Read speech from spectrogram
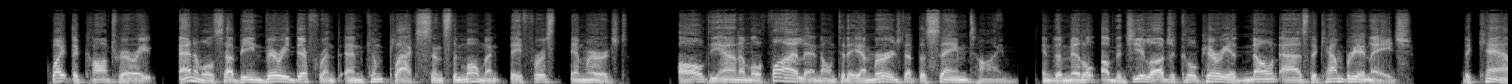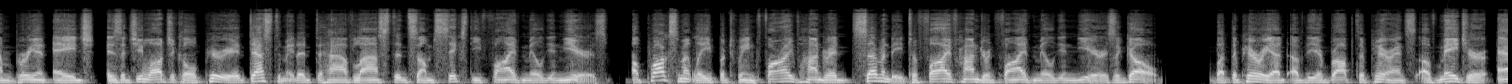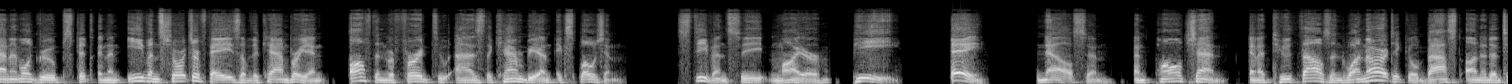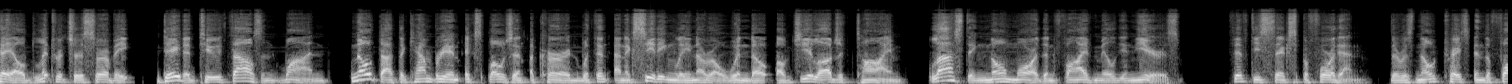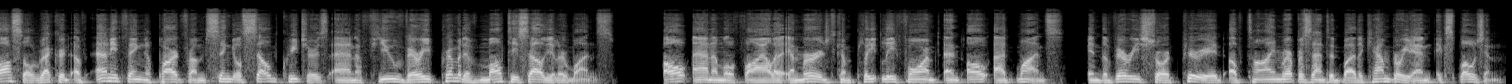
Quite the contrary, animals have been very different and complex since the moment they first emerged. All the animal phyla today emerged at the same time, in the middle of the geological period known as the Cambrian Age. The Cambrian Age is a geological period estimated to have lasted some 65 million years, approximately between 570 to 505 million years ago. But the period of the abrupt appearance of major animal groups fit in an even shorter phase of the Cambrian, often referred to as the Cambrian explosion. Stephen C. Meyer, P. A. Nelson, and Paul Chien, in a 2001 article based on a detailed literature survey, dated 2001, note that the Cambrian explosion occurred within an exceedingly narrow window of geologic time, lasting no more than 5 million years. 56 before then, there is no trace in the fossil record of anything apart from single-celled creatures and a few very primitive multicellular ones all animal phyla emerged completely formed and all at once, in the very short period of time represented by the Cambrian explosion.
